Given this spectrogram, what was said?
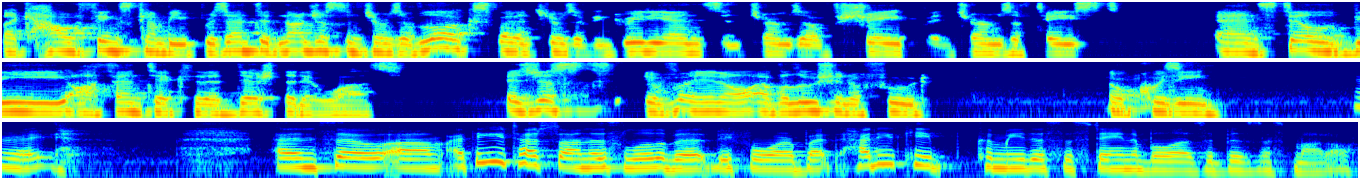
like how things can be presented not just in terms of looks but in terms of ingredients in terms of shape in terms of taste and still be authentic to the dish that it was. It's just you know evolution of food or right. cuisine Right. And so um, I think you touched on this a little bit before, but how do you keep Komeeda sustainable as a business model?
